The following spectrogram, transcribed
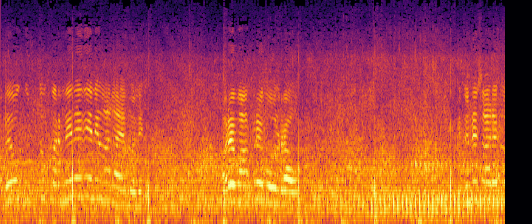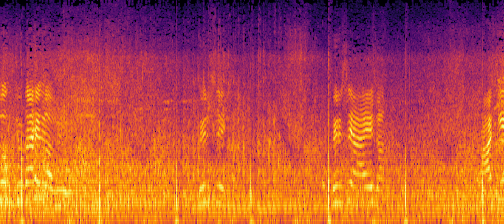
अबे वो कुछ तो करने नहीं देने वाला है, बोले। अरे बाप रे, बोल रहा हूँ इतने सारे लोग जुड़ाएगा अभी फिर से फिर से आएगा। कि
